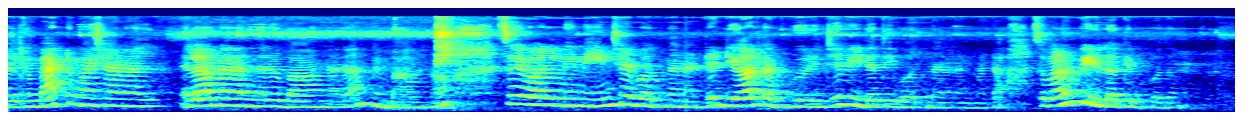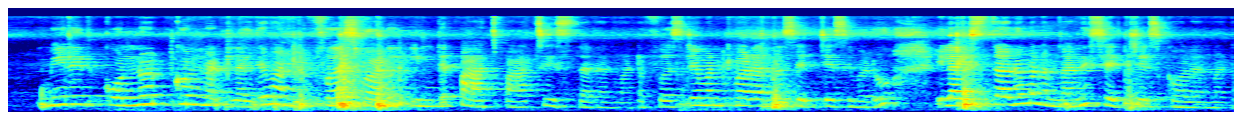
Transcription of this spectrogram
Welcome back to my channel. ఎలా ఉన్నారు అందరూ? బాగున్నారా? మేము బాగున్నాం. సో ఇవాళ నేను ఏం చేయబోతున్నానంటే డిఆర్ టబ్ గురించి వీడియో తీయబోతున్నాను అనమాట సో మనం వీడియోలోకి వెళ్ళిపోదాం. మీరు ఇది కొనుక్కున్నట్లయితే మనకి ఫస్ట్ వాడు ఇంత పార్ట్స్ పార్ట్స్ ఇస్తాడనమాట ఫస్ట్ మనకి వాడు అంతా సెట్ చేసి ఇవ్వడు ఇలా ఇస్తాడు మనం దాన్ని సెట్ చేసుకోవాలన్నమాట.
